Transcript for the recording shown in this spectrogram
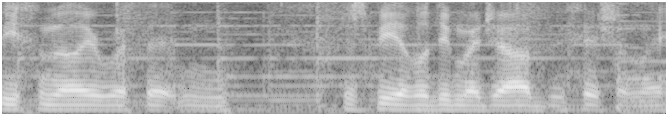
be familiar with it, and just be able to do my job efficiently.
